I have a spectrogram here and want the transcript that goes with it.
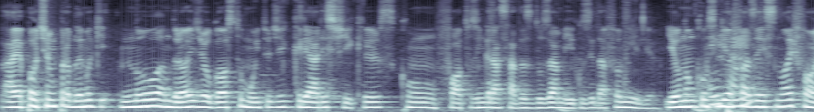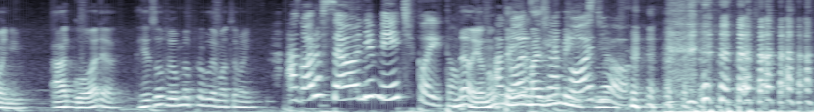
A Apple tinha um problema que no Android eu gosto muito de criar stickers com fotos engraçadas dos amigos e da família. E eu não conseguia fazer isso no iPhone. Agora resolveu o meu problema também. Agora o céu é o limite, Cleiton. Não, eu não Agora tenho mais você já limites, pode, né? ó.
